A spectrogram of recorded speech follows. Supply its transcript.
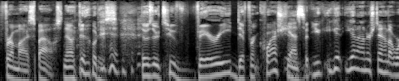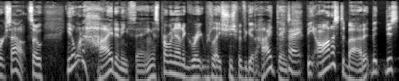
from my spouse." Now, notice those are two very different questions, Yes. but you you, you got to understand how that works out. So you don't want to hide anything. It's probably not a great relationship if you got to hide things. Right. Be honest about it, but just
